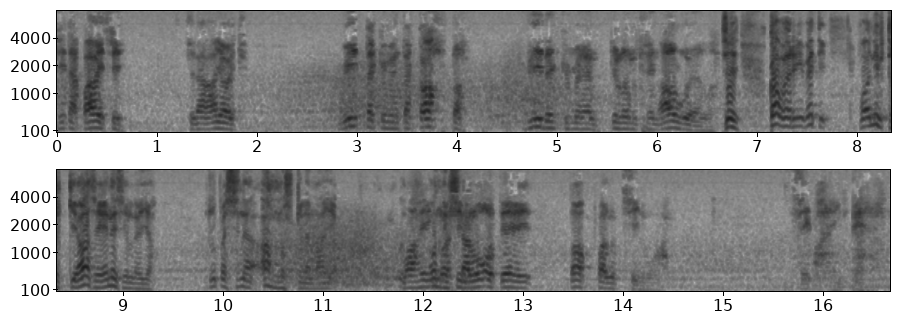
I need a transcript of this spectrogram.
sitä paitsi sinä ajoit 52 50 kilometrin alueella. Se kaveri veti vain yhtäkkiä aseen esille ja rupesi sinä ammuskelemaan ja... Vahingossa luoti ei tappanut sinua. Sivarin perä.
